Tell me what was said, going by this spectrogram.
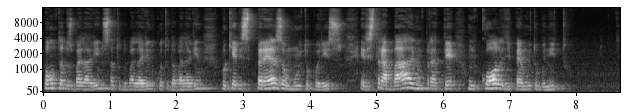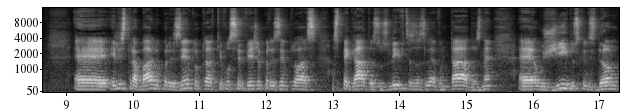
ponta dos bailarinos, tanto do bailarino quanto da bailarina, porque eles prezam muito por isso. Eles trabalham para ter um colo de pé muito bonito. É, eles trabalham, por exemplo, para que você veja, por exemplo, as, as pegadas, os lifts, as levantadas, né? É, os giros que eles dão.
